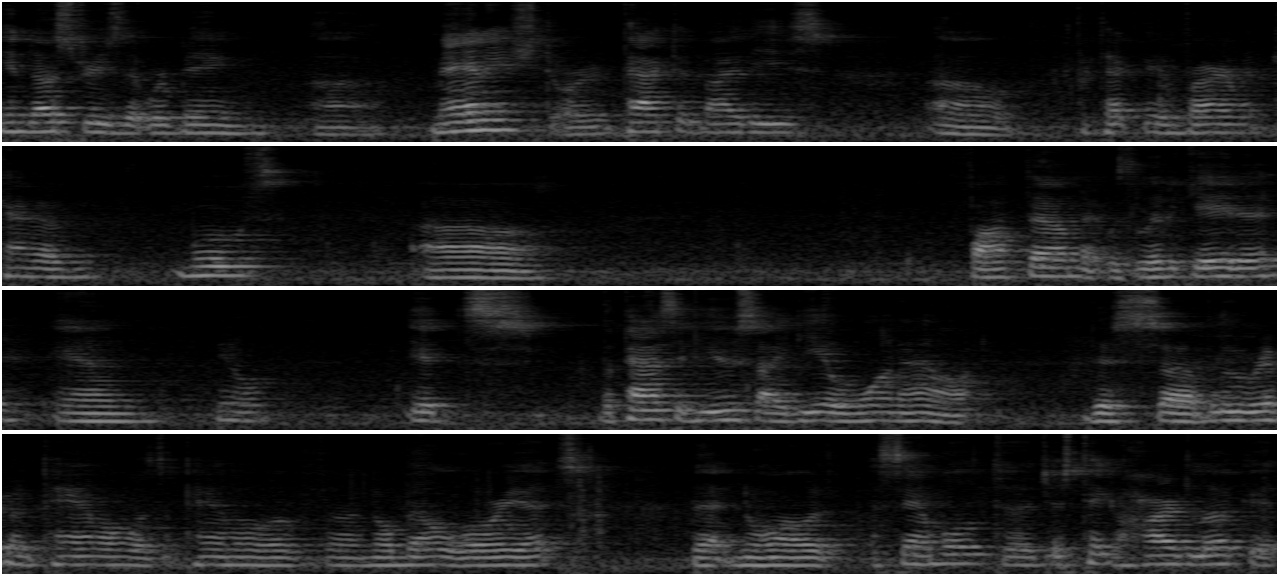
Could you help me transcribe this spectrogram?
industries that were being uh, managed or impacted by these uh, protect the environment kind of moves. Uh, fought them. It was litigated, and you know, it's the passive use idea won out. This uh, blue ribbon panel was a panel of uh, Nobel laureates that NOAA assembled to just take a hard look at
